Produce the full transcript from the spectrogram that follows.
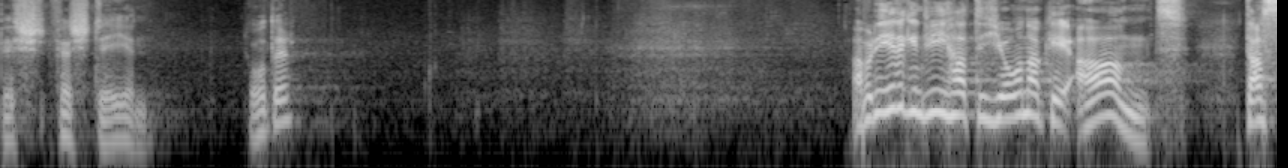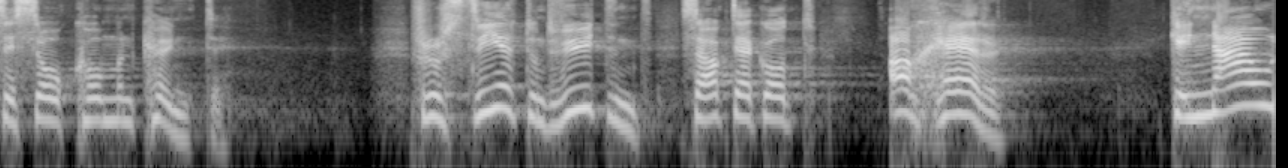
verstehen, oder? Aber irgendwie hatte Jona geahnt, dass es so kommen könnte. Frustriert und wütend sagt er Gott, ach Herr, genau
